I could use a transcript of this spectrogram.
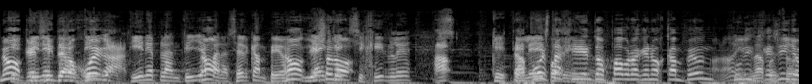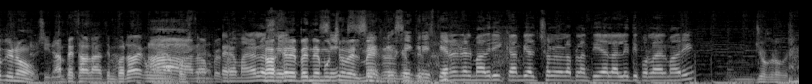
No, que, si te lo juegas. Tiene plantilla para ser campeón no, y hay que exigirle... Ah, que te apuestas 500 pavos a que no es campeón, no, no, tú dices que sí, yo que no. Pero si no ha empezado la temporada, ¿cómo ah, pues no, pero, Manolo, no, es que depende mucho si, del mes. Si, si Cristiano en el Madrid cambia el cholo de la plantilla del Atleti por la del Madrid. Yo creo que sí.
